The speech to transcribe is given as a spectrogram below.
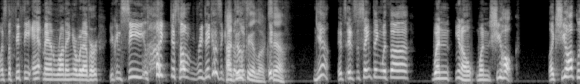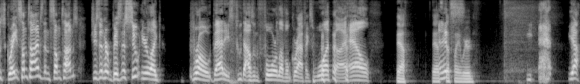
once the 50 Ant-Man running or whatever, you can see like just how ridiculous it kind of looks. goofy it looks. It's- yeah. Yeah, it's it's the same thing with uh when you know when She Hulk, like She Hulk looks great sometimes, then sometimes she's in her business suit and you're like, bro, that is 2004 level graphics. What the hell? Yeah. Yeah, it's it's- definitely weird. Yeah, It-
